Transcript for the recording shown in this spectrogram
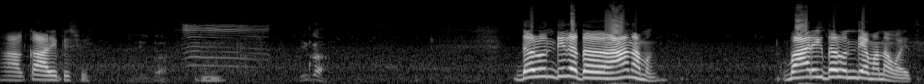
हा काळी पिशवी. दळून दिलं तर आणा मग. बारीक दळून द्या म्हणावायचं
